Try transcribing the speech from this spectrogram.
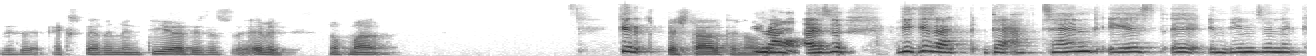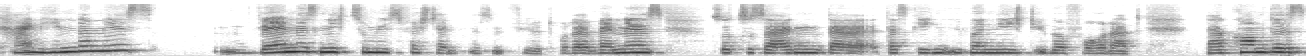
diese Experimentier, dieses eben nochmal gestalten. Oder? Genau, also wie gesagt, der Akzent ist äh, in dem Sinne kein Hindernis, wenn es nicht zu Missverständnissen führt oder wenn es sozusagen da, das Gegenüber nicht überfordert. Da kommt es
